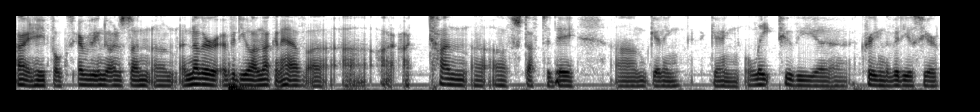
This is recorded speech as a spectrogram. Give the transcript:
All right, hey folks, Everything New Under the Son. Um, another video. I'm not going to have a, a, a ton uh, of stuff today. Um, getting getting late to the uh, creating the videos here.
